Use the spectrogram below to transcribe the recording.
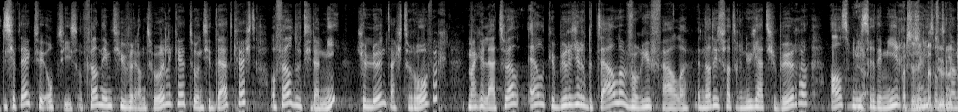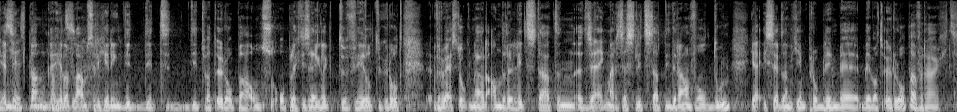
Dus je hebt eigenlijk twee opties. Ofwel neemt je verantwoordelijkheid, toont je daadkracht, ofwel doet je dat niet. Je leunt achterover, maar je laat wel elke burger betalen voor je falen. En dat is wat er nu gaat gebeuren als minister ja. De Mier maar ze zegt natuurlijk, en dan de hele Vlaamse regering, dit, dit, dit wat Europa ons oplegt is eigenlijk te veel, te groot. Verwijst ook naar andere lidstaten. Er zijn eigenlijk maar zes lidstaten die eraan voldoen. Ja, is er dan geen probleem bij, bij wat Europa vraagt?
